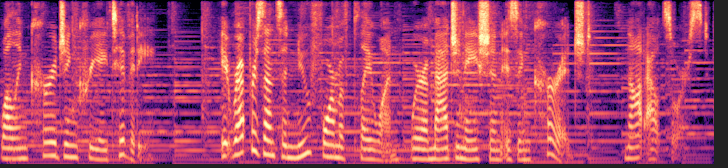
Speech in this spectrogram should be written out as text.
while encouraging creativity. It represents a new form of Play One where imagination is encouraged, not outsourced.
